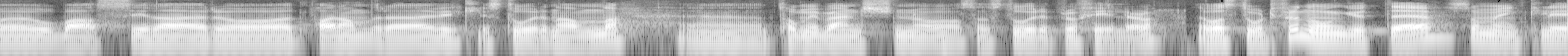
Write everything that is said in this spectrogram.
eh, Obasi der og et par andre virkelig store navn. da. Eh, Tommy Berntsen og også store profiler. da. Det var stort for en ung gutt, det, som egentlig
